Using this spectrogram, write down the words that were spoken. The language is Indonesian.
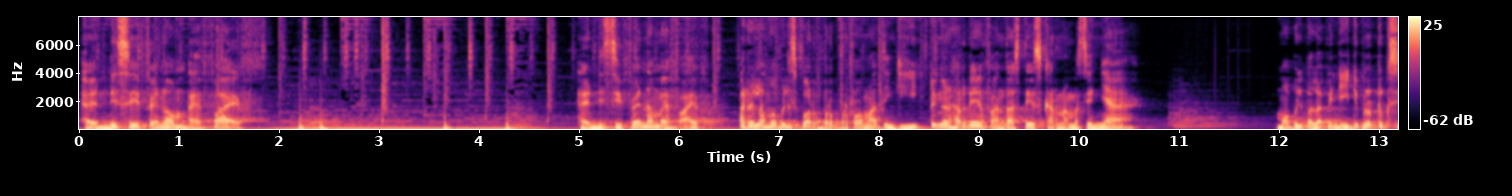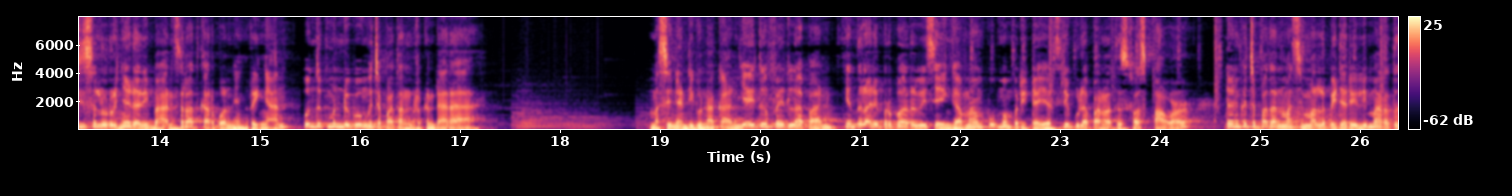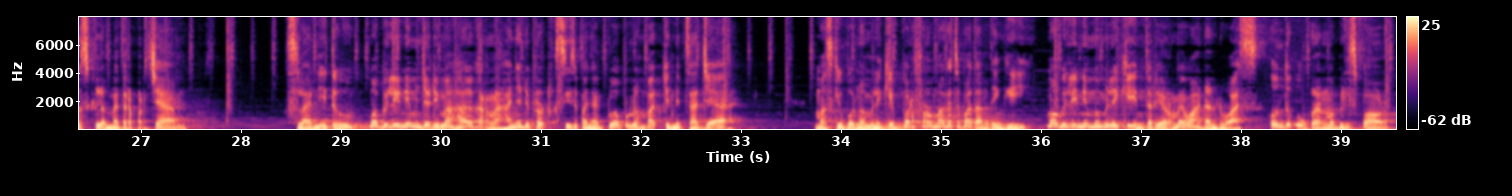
Hennessy Venom F5 Hennessy Venom F5 adalah mobil sport berperforma tinggi dengan harga yang fantastis karena mesinnya. Mobil balap ini diproduksi seluruhnya dari bahan serat karbon yang ringan untuk mendukung kecepatan berkendara. Mesin yang digunakan yaitu V8 yang telah diperbarui sehingga mampu memberi daya 1800 horsepower dan kecepatan maksimal lebih dari 500 km per jam. Selain itu, mobil ini menjadi mahal karena hanya diproduksi sebanyak 24 unit saja. Meskipun memiliki performa kecepatan tinggi, mobil ini memiliki interior mewah dan luas untuk ukuran mobil sport.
